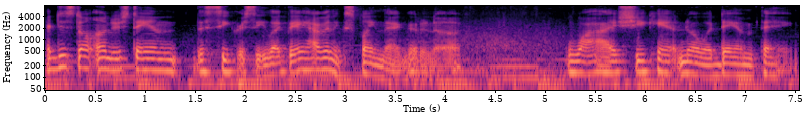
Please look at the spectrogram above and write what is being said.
I just don't understand the secrecy. Like they haven't explained that good enough. Why she can't know a damn thing.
